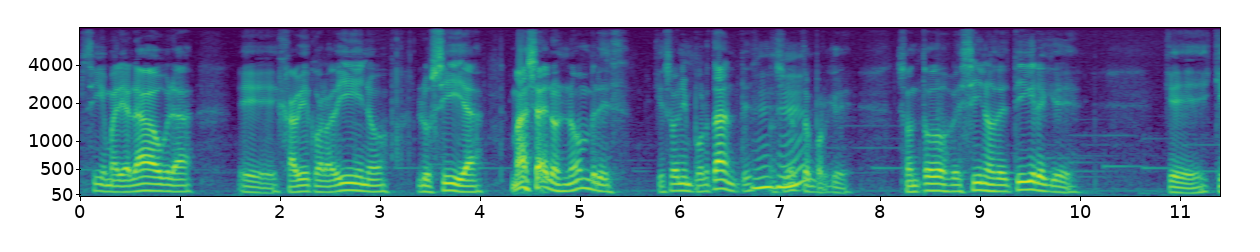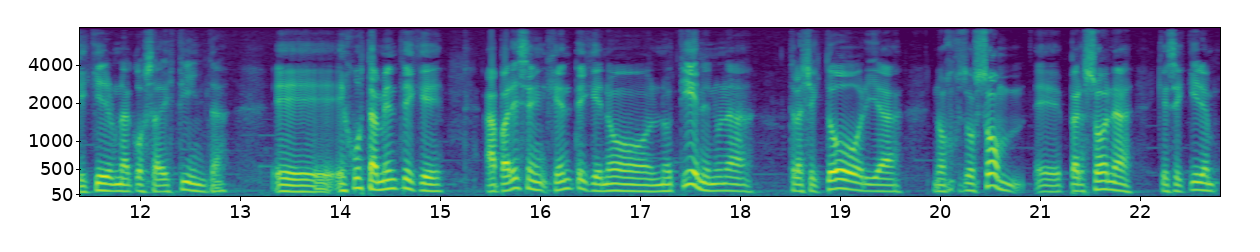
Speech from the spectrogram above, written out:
sigue María Laura, eh, Javier Corradino, Lucía, más allá de los nombres que son importantes, ¿no es cierto? Porque son todos vecinos de Tigre que, que, quieren una cosa distinta. Eh, es justamente que aparecen gente que no, no tienen una trayectoria, no, son personas que se quieren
